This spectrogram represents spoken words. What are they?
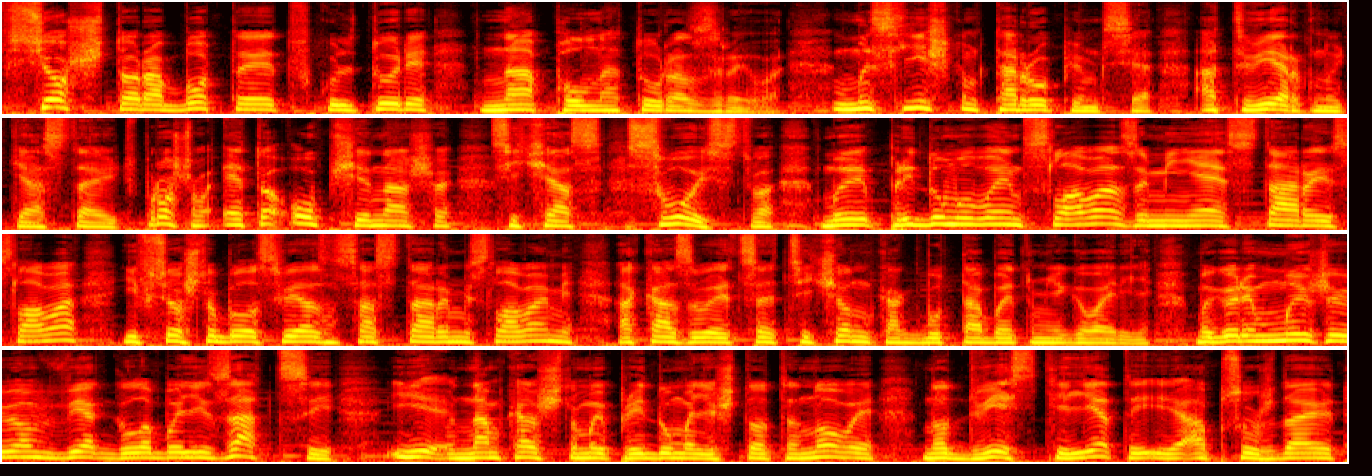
все, что работает в культуре на полноту разрыва. Мы слишком торопимся отвергнуть и оставить в прошлом. Это общее наше сейчас свойство. Мы придумываем слова, заменяя старые слова, и все, что было связано со старыми словами, оказывается отсеченным, как будто об этом не говорили. Мы говорим, мы живем в век глобализации, и нам кажется, что мы придумываем придумали что-то новое, но 200 лет и обсуждают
